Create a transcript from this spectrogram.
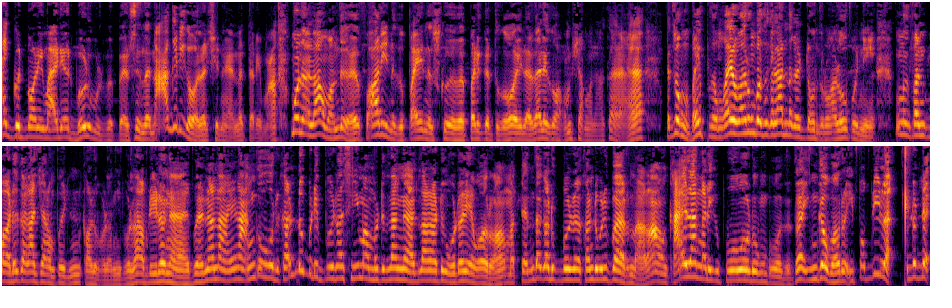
Hi good morning my dear beautiful peoples இந்த நாகரிக வளர்ச்சினா என்ன தெரியுமா? முன்னெல்லாம் வந்து ஃபாரினுக்கு பையனை படிக்கிறதுக்கோ இல்லை வேலைக்கோ அமிச்சாங்கனாக்க பெற்றவங்க பயப்படுவாங்க. வரும்போதுக்கெல்லாம் அந்த கட்டு வந்துடும் அலோவ் பண்ணி உங்களுக்கு பண்பாடு கலாச்சாரம் போயிட்டுன்னு கவலைப்படுவாங்க இப்போலாம் அப்படி இல்லைங்க. இப்போ என்னென்னா ஏன்னா அங்கே ஒரு கண்டுபிடிப்புனா சினிமா மட்டும்தாங்க. எல்லா நாட்டுக்கு உடனே வரும். மற்ற எந்த கடுப்பு கண்டுபிடிப்பாக இருந்தாலும் அவன் காயலாங்கடைக்கு போடும்போது தான் இங்கே வரும். இப்போ அப்படி இல்லை. உடனே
